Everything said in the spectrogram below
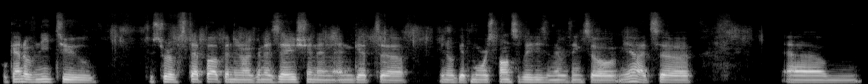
who kind of need to to sort of step up in an organization and and get you know get more responsibilities and everything so yeah it's a um,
